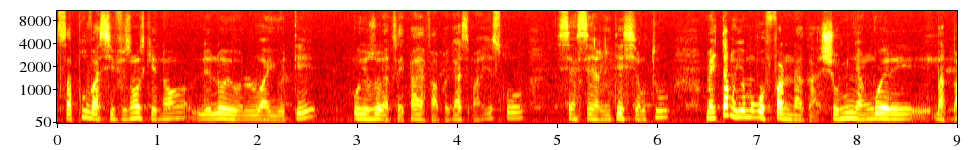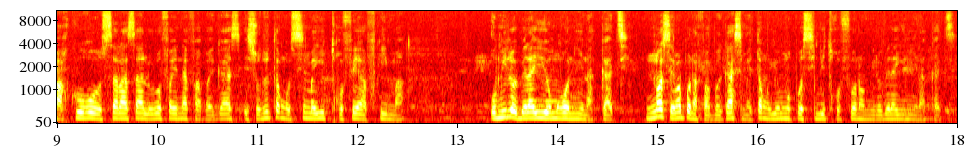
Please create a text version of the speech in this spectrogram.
ça prouve à suffisance que non lelo oyo loyauté oyo ozolakisa epai ya fabrigas maestro sincérité surtout mais ntango yo moko ofandaka chomi nyangwere baparcours oyo osalasala lelo ofandi na fabrigas et surtout ntango osimbaki trophée ya frima omilobelaki yo moko nini na kati non seulement mpo na fabrigas mais ntango yo moko mpo osimbi trophée wana omilobelaki nini na kati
